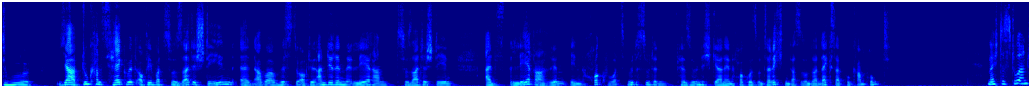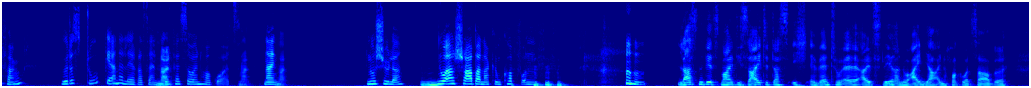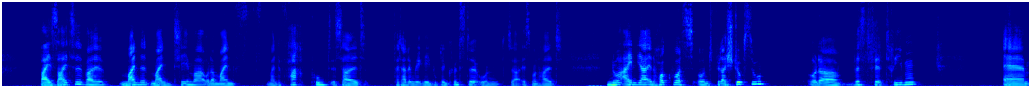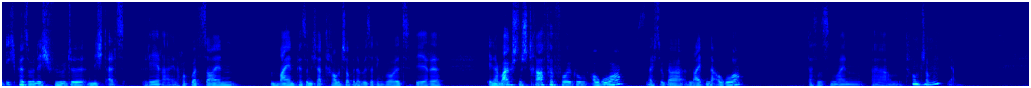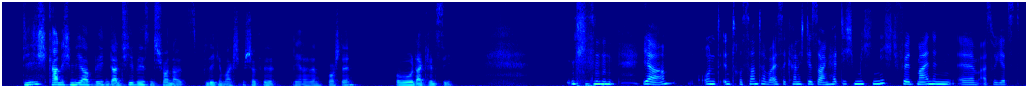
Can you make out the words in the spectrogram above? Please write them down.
Du, ja, du kannst Hagrid auf jeden Fall zur Seite stehen, äh, aber wirst du auch den anderen Lehrern zur Seite stehen? Als Lehrerin in Hogwarts, würdest du denn persönlich gerne in Hogwarts unterrichten? Das ist unser nächster Programmpunkt. Möchtest du anfangen? Würdest du gerne Lehrer sein, Nein. Professor in Hogwarts? Nein. Nein. Nein. Nur Schüler? Mhm. Nur Schabernack im Kopf und. lassen wir jetzt mal die Seite, dass ich eventuell als Lehrer nur ein Jahr in Hogwarts habe, beiseite, weil meine, mein Thema oder mein mein Fachpunkt ist halt Verteidigung gegen die dunklen Künste und da ist man halt nur ein Jahr in Hogwarts und vielleicht stirbst du oder wirst vertrieben. Ähm, ich persönlich würde nicht als Lehrer in Hogwarts sein. Mein persönlicher Traumjob in der Wizarding World wäre in der magischen Strafverfolgung Aurora, vielleicht sogar leitender Aurora. Das ist mein ähm, Traumjob, mhm. ja. Dich kann ich mir wegen deinem Tierwesen schon als pflegemagische Geschöpfe Lehrerin vorstellen. Oh, da grinst sie. ja, und interessanterweise kann ich dir sagen, hätte ich mich nicht für meinen, äh, also jetzt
